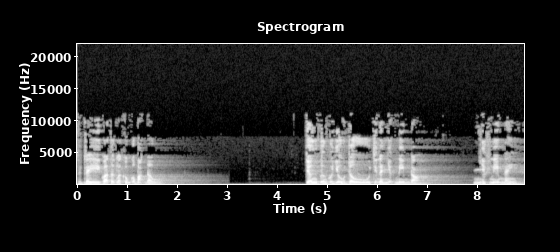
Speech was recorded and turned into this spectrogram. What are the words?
đây quả thực là không có bắt đầu. Chân tướng của vũ trụ chính là nhất niệm đó. Nhất niệm này.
